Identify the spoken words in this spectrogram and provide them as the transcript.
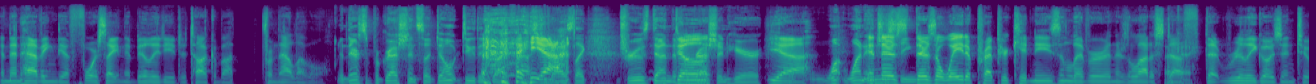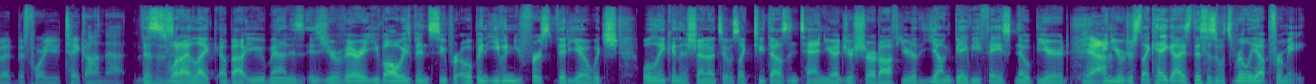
and then having the foresight and ability to talk about from that level. And there's a progression. So don't do the dry fast, Yeah. guys. Like Drew's done the Don't- progression here. Yeah. One, one And there's interesting. there's a way to prep your kidneys and liver and there's a lot of stuff Okay. that really goes into it before you take on that. this is what I like about you, man. Is, is you're very. You've always been super open. Even your first video, which we'll link in the show notes. It was like 2010. You had your shirt off. You're the young baby face, no beard. Yeah. And you were just like, "Hey guys, this is what's really up for me.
